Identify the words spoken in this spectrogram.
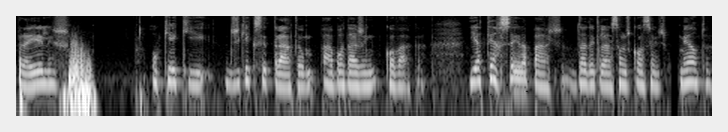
para eles o que que, de que, que se trata a abordagem covaca. E a terceira parte da declaração de consentimento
